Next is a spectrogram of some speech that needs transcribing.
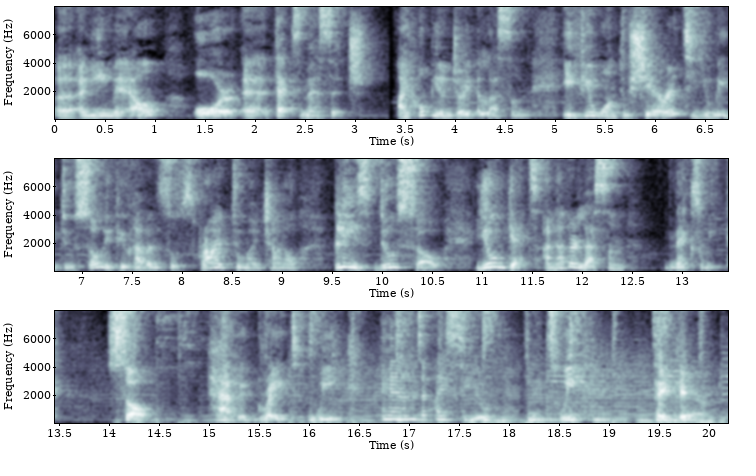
uh, an email or a text message. I hope you enjoyed the lesson. If you want to share it, you may do so. If you haven't subscribed to my channel, please do so. You'll get another lesson next week. So, have a great week and I see you next week. Take care.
